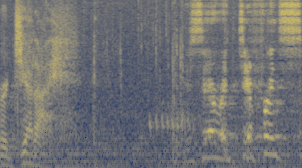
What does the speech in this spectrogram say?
For a Jedi? Is there a difference?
